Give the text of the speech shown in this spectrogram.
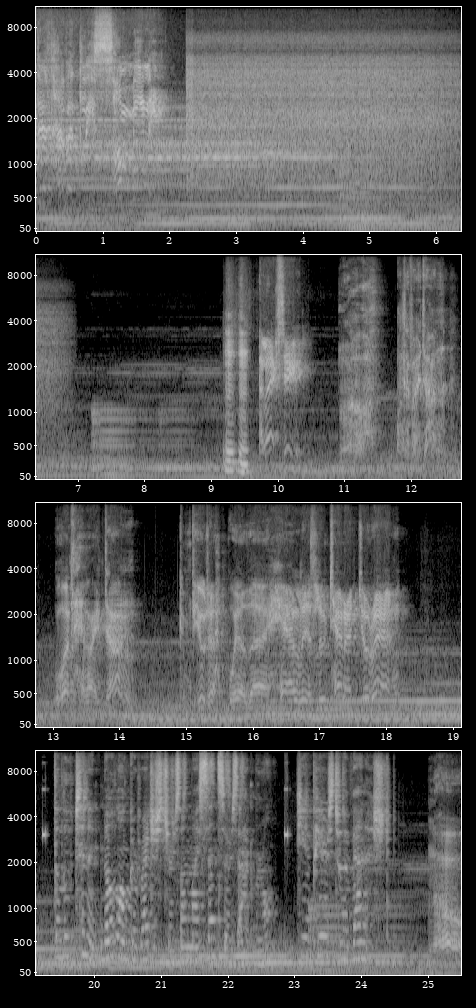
death have at least some meaning. Mhm. Alexei! Oh, what have I done? What have I done? Computer, where the hell is Lieutenant Duran? The lieutenant no longer registers on my sensors, Admiral. He appears to have vanished. No.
